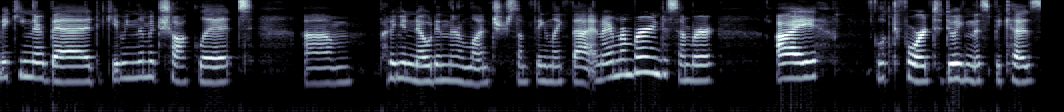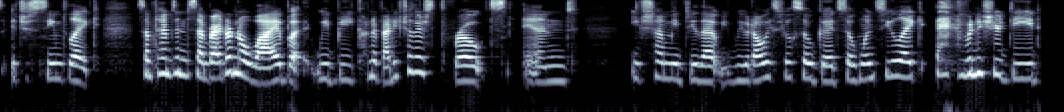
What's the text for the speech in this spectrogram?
making their bed, giving them a chocolate, um, putting a note in their lunch or something like that. And I remember in December, I looked forward to doing this because it just seemed like sometimes in December, I don't know why, but we'd be kind of at each other's throats and each time we do that, we, we would always feel so good. So once you like finish your deed,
